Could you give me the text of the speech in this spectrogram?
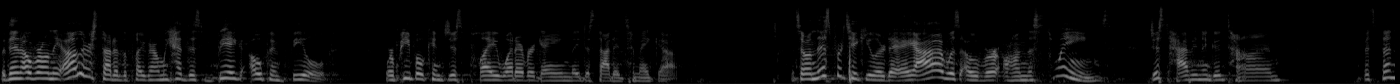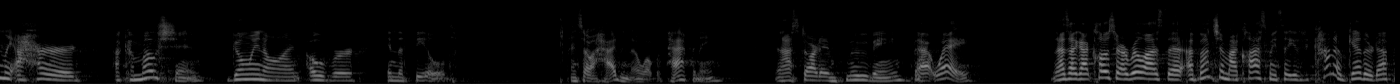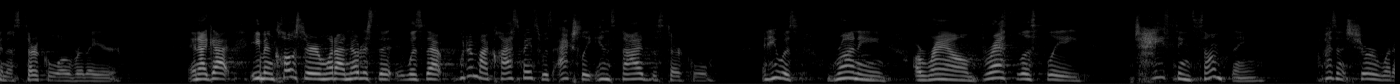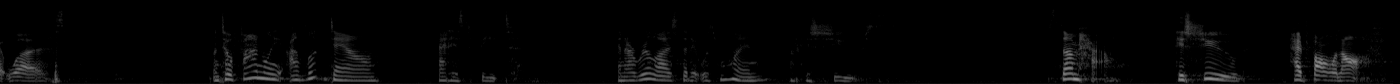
But then over on the other side of the playground, we had this big open field where people can just play whatever game they decided to make up. And so on this particular day, I was over on the swings, just having a good time. But suddenly I heard a commotion going on over in the field. And so I had to know what was happening. And I started moving that way. And as I got closer, I realized that a bunch of my classmates, had kind of gathered up in a circle over there. And I got even closer, and what I noticed that was that one of my classmates was actually inside the circle. And he was running around breathlessly, chasing something. I wasn't sure what it was. Until finally, I looked down at his feet and I realized that it was one of his shoes. Somehow, his shoe had fallen off.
